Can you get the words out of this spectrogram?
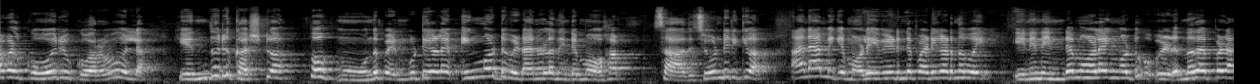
അവൾക്ക് ഒരു കുറവുമില്ല. എന്തൊരു കഷ്ടമാ ഓ മൂന്ന് പെൺകുട്ടികളെ ഇങ്ങോട്ട് വിടാനുള്ള നിന്റെ മോഹം. സാധിച്ചുകൊണ്ടിരിക്കുക അനാമിക മോളെ ഈ വീടിന്റെ പടി കടന്നുപോയി. ഇനി നിന്റെ മോളെ ഇങ്ങോട്ട് വിടുന്നത് എപ്പോഴാ?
